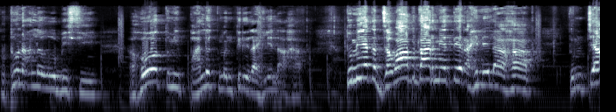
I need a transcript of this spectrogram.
कुठून आलं ओबीसी हो तुम्ही पालकमंत्री राहिलेला आहात. तुम्ही एक जबाबदार नेते राहिलेला आहात. तुमच्या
